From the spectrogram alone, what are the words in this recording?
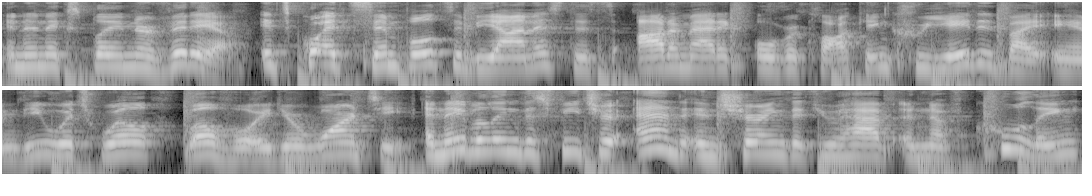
in an explainer video. It's quite simple to be honest, it's automatic overclocking created by AMD which will, well, void your warranty. Enabling this feature and ensuring that you have enough cooling,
